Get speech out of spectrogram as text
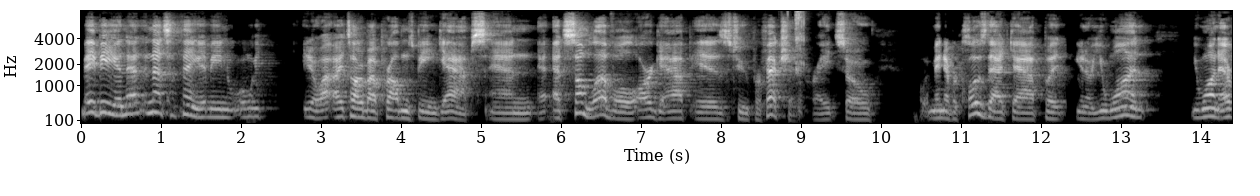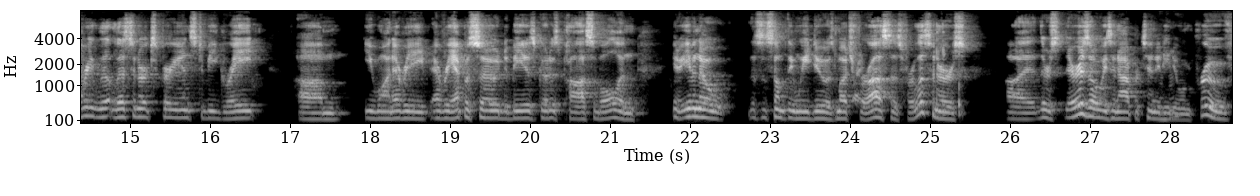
maybe, and that and that's the thing. I mean, when we you know, I, I, talk about problems being gaps, and at some level, our gap is to perfection, right? So may never close that gap, but you know, you want you want every listener experience to be great. Um, you want every every episode to be as good as possible, and you know, even though this is something we do as much for us as for listeners, uh, there's there is always an opportunity mm-hmm. to improve.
